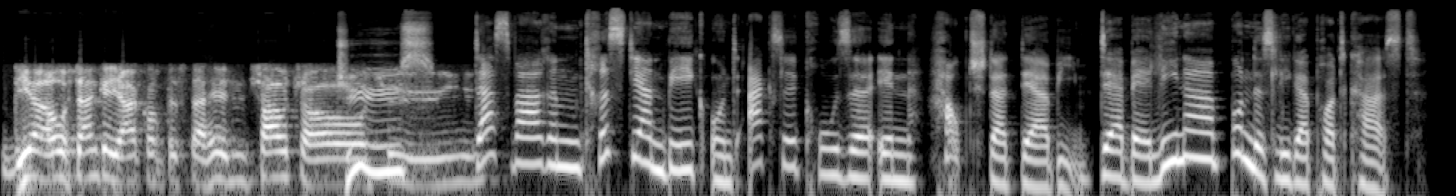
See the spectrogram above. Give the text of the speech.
Dir auch, danke Jakob, bis dahin. Ciao, ciao. Tschüss. Das waren Christian Beek und Axel Kruse in Hauptstadtderby, der Berliner Bundesliga-Podcast.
